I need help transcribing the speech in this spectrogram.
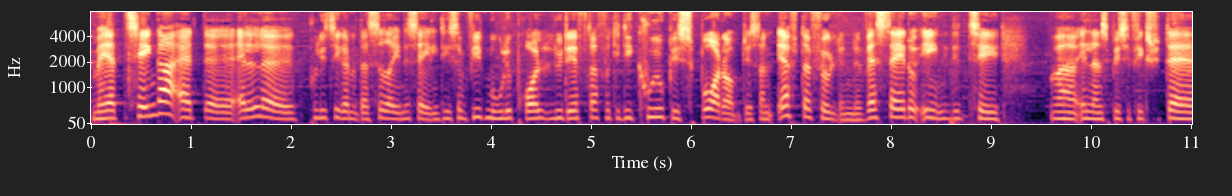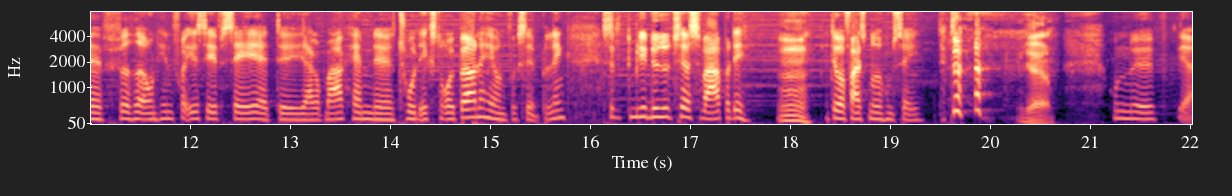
Men jeg tænker, at øh, alle øh, politikerne, der sidder inde i salen, de så vidt muligt prøver at lytte efter, fordi de kunne jo blive spurgt om det sådan efterfølgende. Hvad sagde du egentlig til øh, en eller anden specifik da hvad hedder hun, hende fra SF sagde, at øh, Jacob Mark han øh, tog et ekstra år i børnehaven, for eksempel. Ikke? Så det bliver nødt til at svare på det. Mm. Det var faktisk noget, hun sagde. Ja. Hun øh, ja,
